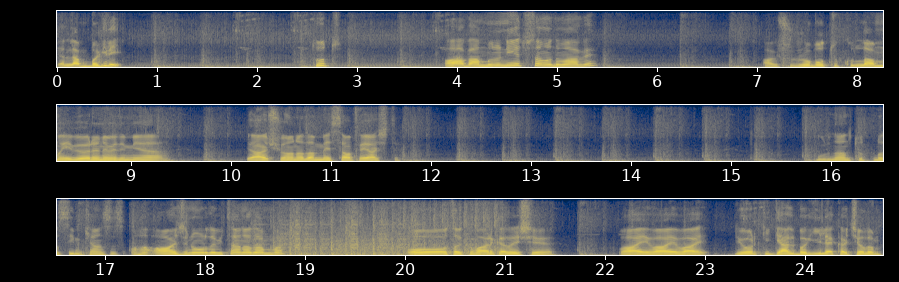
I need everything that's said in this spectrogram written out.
Gel lan bagili. Tut. Aa ben bunu niye tutamadım abi? Abi şu robotu kullanmayı bir öğrenemedim ya. Ya şu an adam mesafeyi açtı. Buradan tutması imkansız. Aha ağacın orada bir tane adam var. O takım arkadaşı. Vay vay vay. Diyor ki gel bagiyle kaçalım.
